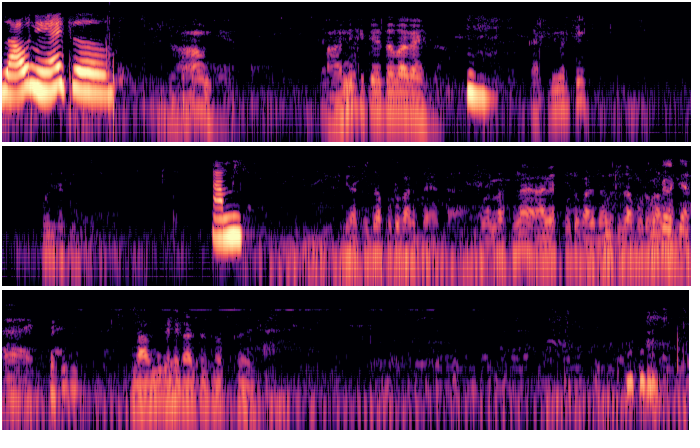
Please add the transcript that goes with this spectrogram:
लावून यायचं. आणि किती येतं बघायचं. आम्ही. तुझा फोटो काढताय आता. बोललास ना आव्यास फोटो काढतात तुझा फोटो काढतो लावणी कशी काढतात बघतोय.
